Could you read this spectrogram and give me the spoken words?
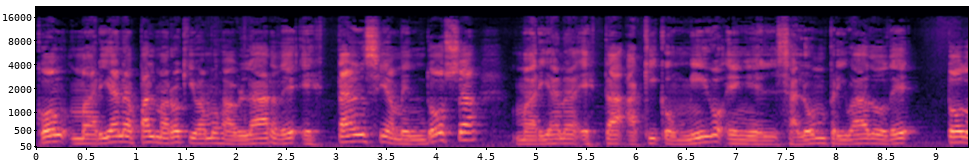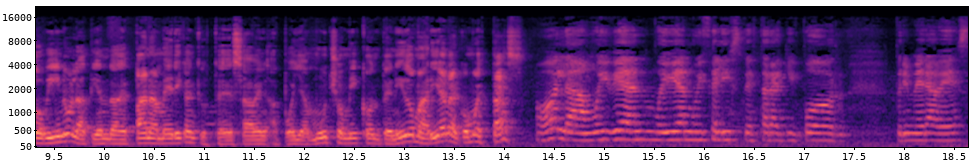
Con Mariana Palmaroki vamos a hablar de Estancia Mendoza. Mariana está aquí conmigo en el salón privado de Todo Vino, la tienda de Pan American, que ustedes saben apoya mucho mi contenido. Mariana, ¿cómo estás? Hola, muy bien, muy bien, muy feliz de estar aquí por primera vez.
